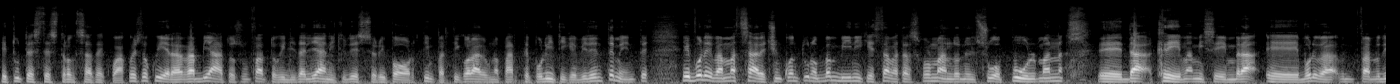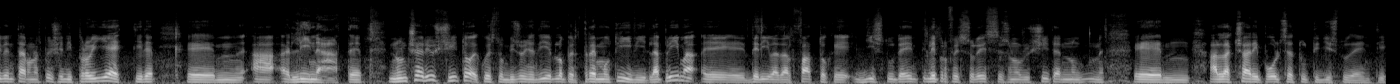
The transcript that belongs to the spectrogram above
e tutte queste stronzate qua. Questo qui era arrabbiato sul fatto fatto che gli italiani chiudessero i porti, in particolare una parte politica evidentemente, e voleva ammazzare 51 bambini che stava trasformando nel suo pullman eh, da crema, mi sembra, e voleva farlo diventare una specie di proiettile eh, a linate. Non c'è riuscito e questo bisogna dirlo per tre motivi. La prima eh, deriva dal fatto che gli studenti, le professoresse sono riuscite a non ehm, allacciare i polsi a tutti gli studenti.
